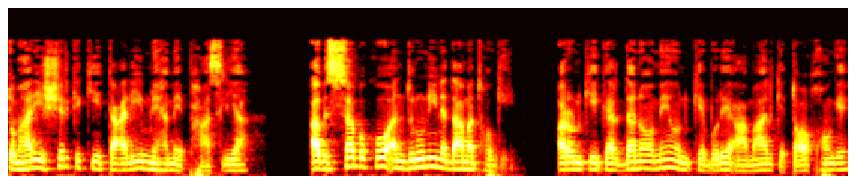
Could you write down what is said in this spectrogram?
تمہاری شرک کی تعلیم نے ہمیں پھانس لیا۔ اب سب کو اندرونی ندامت ہوگی اور ان کی گردنوں میں ان کے برے اعمال کے توق ہوں گے۔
